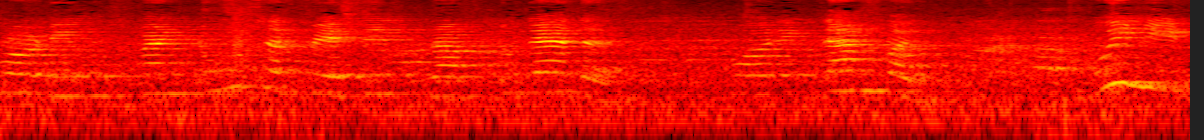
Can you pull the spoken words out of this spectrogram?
produce when two surfaces rub together. For example, we need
